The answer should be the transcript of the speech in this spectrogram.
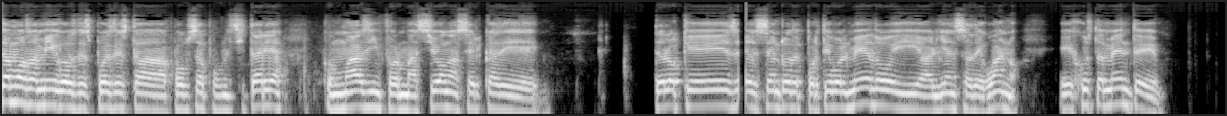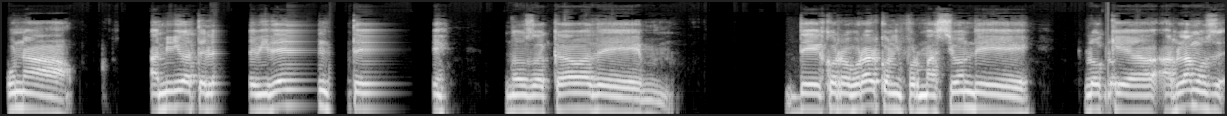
Regresamos amigos después de esta pausa publicitaria con más información acerca de, de lo que es el Centro Deportivo Olmedo y Alianza de Guano. Eh, justamente una amiga televidente nos acaba de, de corroborar con la información de lo que hablamos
